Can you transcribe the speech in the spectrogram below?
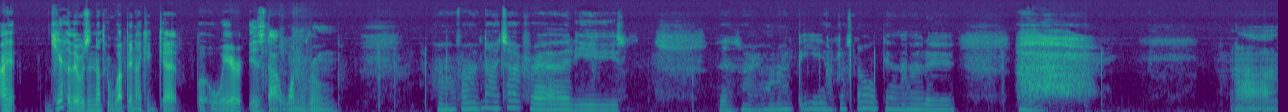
I, yeah, there was another weapon I could get, but where is that one room? Five Nights at Freddy's. This I wanna be, I just don't get it. um,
